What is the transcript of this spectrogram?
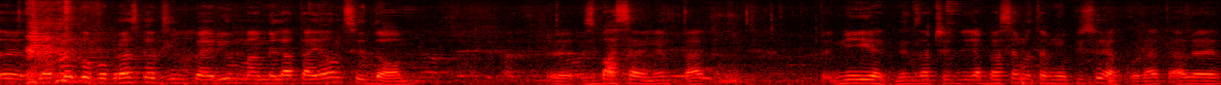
e, dlatego w obrazkach z Imperium mamy latający dom e, z basenem, tak? Nie jednym, znaczy ja basenu tam nie opisuję akurat, ale,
